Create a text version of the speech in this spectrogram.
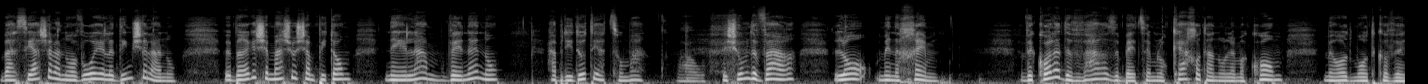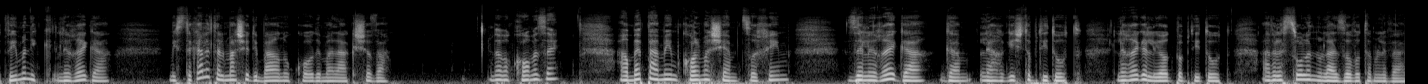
והעשייה שלנו עבור הילדים שלנו. וברגע שמשהו שם פתאום נעלם ואיננו, הבדידות היא עצומה. וואו. ושום דבר לא מנחם. וכל הדבר הזה בעצם לוקח אותנו למקום מאוד מאוד כבד. ואם אני לרגע מסתכלת על מה שדיברנו קודם, על ההקשבה, במקום הזה, הרבה פעמים כל מה שהם צריכים זה לרגע גם להרגיש את הבדידות, לרגע להיות בבדידות, אבל אסור לנו לעזוב אותם לבד.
